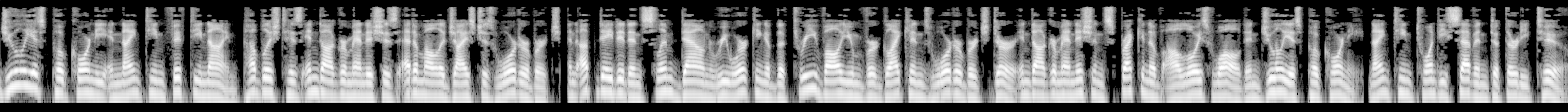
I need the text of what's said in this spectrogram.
Julius Pokorny in 1959 published his Indogermanisches Etymologisches Wörterbuch, an updated and slimmed-down reworking of the three-volume Vergleichendes Wörterbuch der Indogermanischen Sprachen of Alois Walde and Julius Pokorny 1927 -32.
